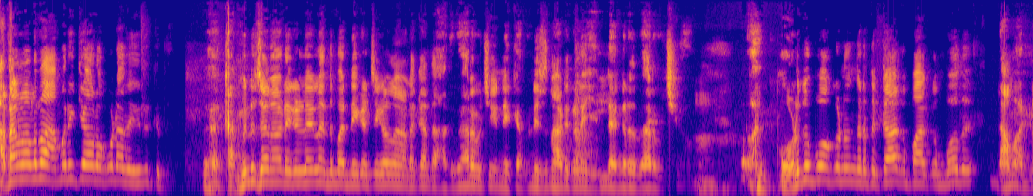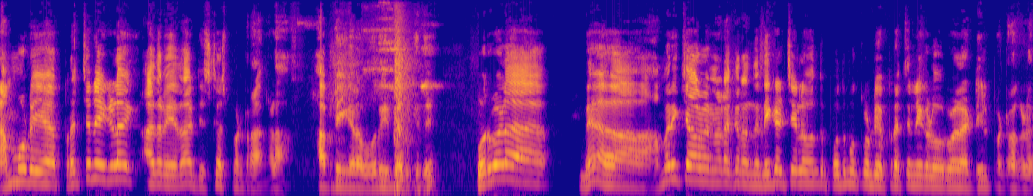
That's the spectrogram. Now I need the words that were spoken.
அதனால தான் அமெரிக்காவில் கூட அது இருக்குது. கம்யூனிஸ்ட் நாடுகள்லாம் இந்த மாதிரி நிகழ்ச்சிகள்லாம் நடக்காது. அது வேற விஷயம். இன்னைக்கு கம்யூனிஸ்ட் நாடுகளே இல்லைங்கிறது வேற விஷயம். பொழுதுபோக்கணுங்கிறதுக்காக பார்க்கும்போது நம்ம நம்முடைய பிரச்சனைகளை அதில் ஏதாவது டிஸ்கஸ் பண்ணுறாங்களா அப்படிங்கிற ஒரு இது இருக்குது. ஒருவேளை மே அமெரிக்காவில் நடக்கிற அந்த நிகழ்ச்சியில் வந்து பொதுமக்களுடைய பிரச்சனைகளை ஒருவேளை டீல் பண்ணுறாங்களோ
